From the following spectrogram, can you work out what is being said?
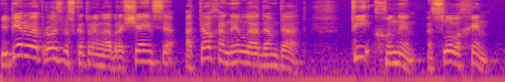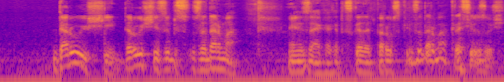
И первая просьба, с которой мы обращаемся, Атаханен ла адам дат. Ты хонен, от слова хен, дарующий, дарующий за, за дарма. Я не знаю, как это сказать по-русски. Задарма, красиво звучит.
